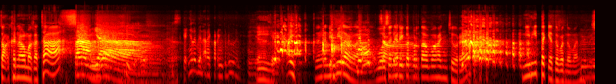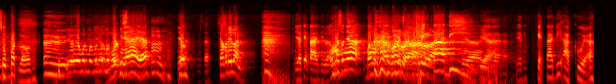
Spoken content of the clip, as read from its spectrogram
tak kenal maka tak. Sam ya. Kayaknya lebih enak rekor yang kedua nih. Iya. Eh, jangan dibilang lah. Bahwasanya record pertama hancur ya. Ini retake ya teman-teman. Support loh. Yo yo mun mun mun mun mun. Ya. Yuk, bisa. Siapa duluan? Ya kayak tadi lah. Maksudnya Bang Cako dulu lah. Kayak tadi. Iya. Iya. Yang kayak tadi aku ya.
